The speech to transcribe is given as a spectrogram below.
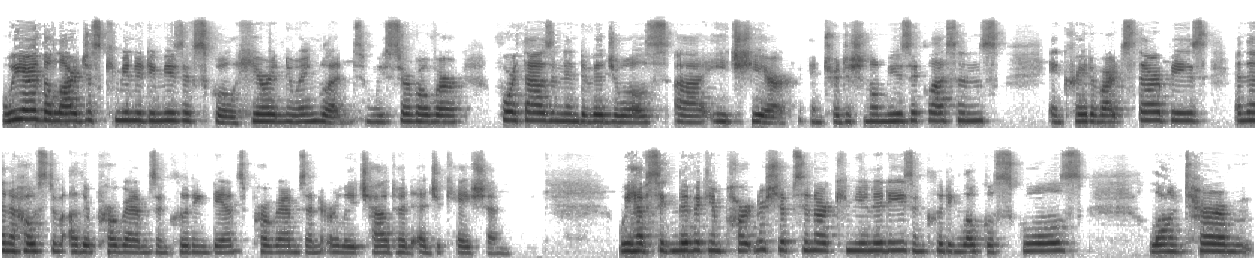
We are the largest community music school here in New England. We serve over 4,000 individuals uh, each year in traditional music lessons, in creative arts therapies, and then a host of other programs, including dance programs and early childhood education. We have significant partnerships in our communities, including local schools, long-term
